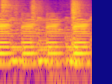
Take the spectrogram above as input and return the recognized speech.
Mm-hmm.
